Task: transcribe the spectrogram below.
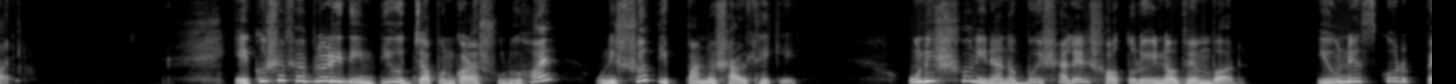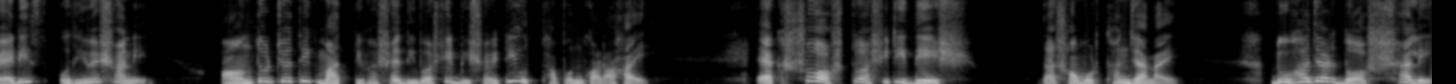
হয়। একুশে ফেব্রুয়ারি দিনটি উদযাপন করা শুরু হয় উনিশশো তিপ্পান্ন সাল থেকে। উনিশশো নিরানব্বই সালের সতেরোই নভেম্বর ইউনেস্কোর প্যারিস অধিবেশনে আন্তর্জাতিক মাতৃভাষা দিবসের বিষয়টি উত্থাপন করা হয়। একশো অষ্টআশিটি দেশ তা সমর্থন জানায়। দু হাজার দশ সালে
